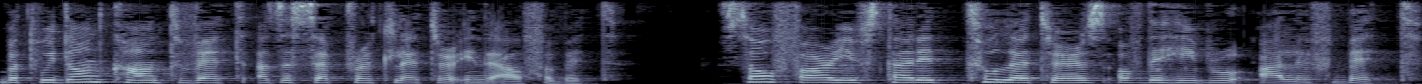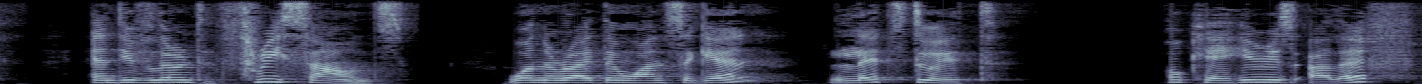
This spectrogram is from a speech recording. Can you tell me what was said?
but we don't count vet as a separate letter in the alphabet. So far, you've studied two letters of the Hebrew Aleph Bet, and you've learned three sounds. Want to write them once again? Let's do it. Okay, here is Aleph.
